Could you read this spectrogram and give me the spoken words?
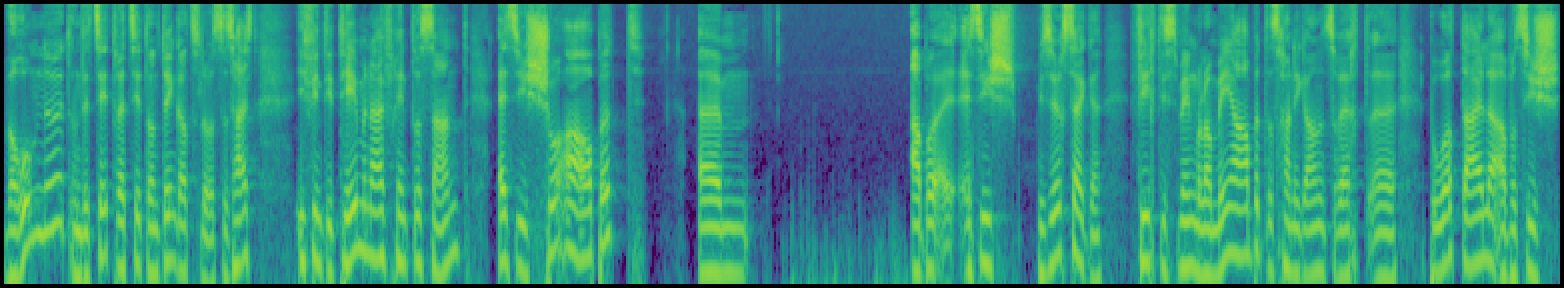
Warum nicht? Und etc. etc. Und dann geht's los. Das heißt, ich finde die Themen einfach interessant. Es ist schon Arbeit, ähm, aber es ist, wie soll ich sagen, vielleicht ist es manchmal auch mehr Arbeit, das kann ich gar nicht so recht äh, beurteilen, aber es ist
